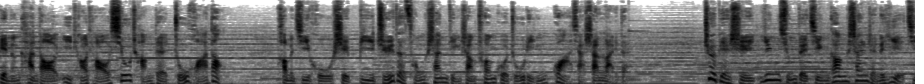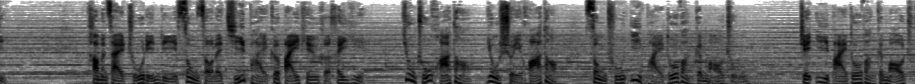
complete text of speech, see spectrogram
便能看到一条条修长的竹滑道。他们几乎是笔直的从山顶上穿过竹林挂下山来的，这便是英雄的井冈山人的业绩。他们在竹林里送走了几百个白天和黑夜，用竹滑道、用水滑道送出一百多万根毛竹。这一百多万根毛竹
